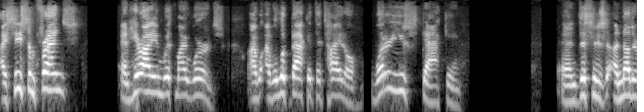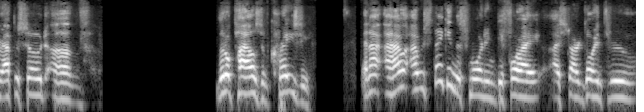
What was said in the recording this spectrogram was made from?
I see some friends, and here I am with my words. I, I will look back at the title. What are you stacking? And this is another episode of Little Piles of Crazy. And I, I, I was thinking this morning before I, I started going through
